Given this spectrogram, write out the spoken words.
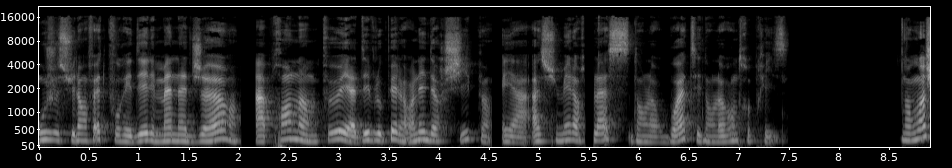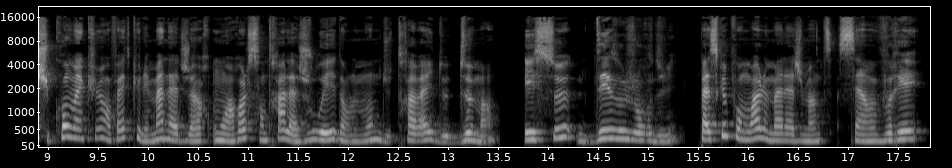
où je suis là en fait pour aider les managers à prendre un peu et à développer leur leadership et à assumer leur place dans leur boîte et dans leur entreprise. Donc moi je suis convaincue en fait que les managers ont un rôle central à jouer dans le monde du travail de demain, et ce dès aujourd'hui, parce que pour moi le management c'est un vrai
